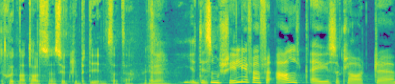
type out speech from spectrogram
1700-talsencyklopedin så att? Är det... det som skiljer framför allt är ju såklart eh,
